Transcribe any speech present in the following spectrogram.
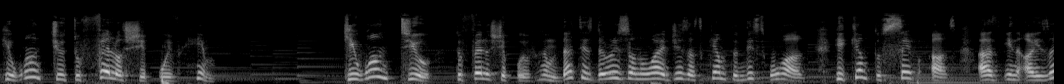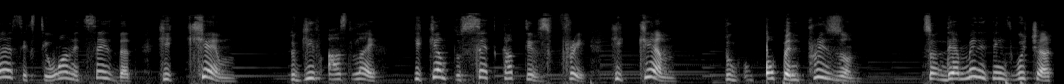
He wants you to fellowship with Him. He wants you to fellowship with Him. That is the reason why Jesus came to this world. He came to save us. As in Isaiah 61, it says that He came to give us life. He came to set captives free. He came to open prison. So there are many things which are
